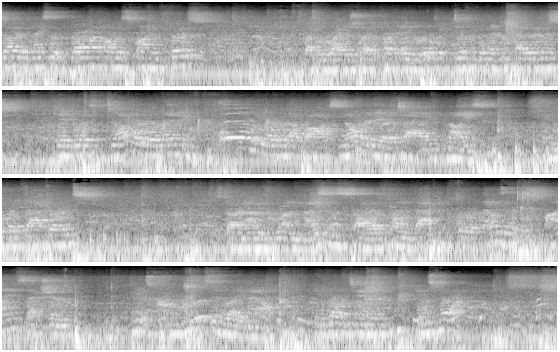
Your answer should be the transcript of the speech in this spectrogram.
Started, nice little bar on the spine first. Like the riders to part A a little bit different than their competitors. Kickless double landing fully over that box, nowhere near a tag. Nice. Finger whip backwards. Starting out he's running nice and solid, pulling back and forth. That he's in the spine section. He is cruising right now. Keep going, Tanner. Give us more.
